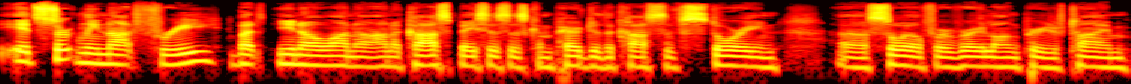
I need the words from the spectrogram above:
it's certainly not free. But you know, on a, on a cost basis, as compared to the cost of storing uh, soil for a very long period of time,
